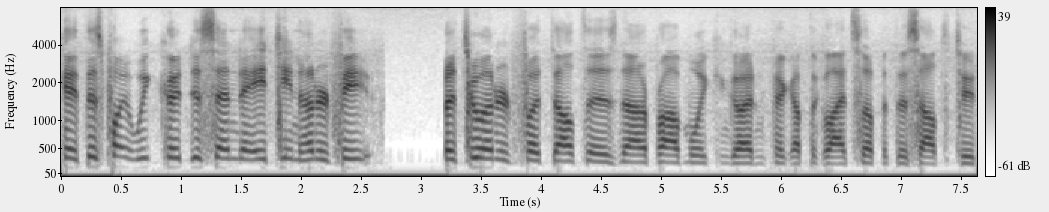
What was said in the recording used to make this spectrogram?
Okay, at this point we could descend to 1800 feet. But a 200 foot delta is not a problem. We can go ahead and pick up the glide slope at this altitude.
